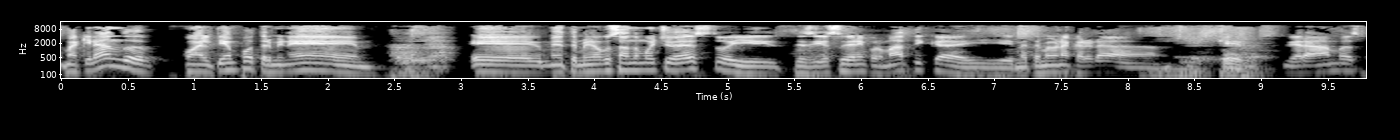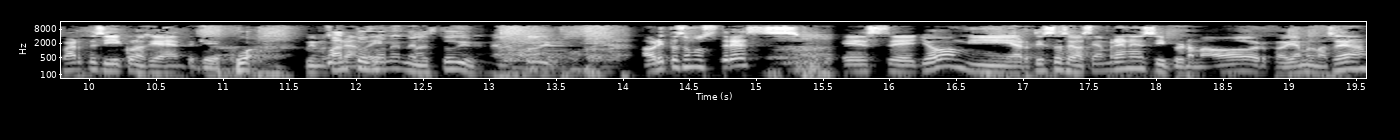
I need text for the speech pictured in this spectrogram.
maquinando. Con el tiempo terminé, eh, me terminó gustando mucho esto y decidí estudiar informática y meterme en una carrera que tuviera ambas partes y conocí a gente que fuimos ¿Cuántos creando ahí. son en el estudio? Ahorita somos tres, este, yo, mi artista Sebastián Brenes y programador Fabián Malmacea.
